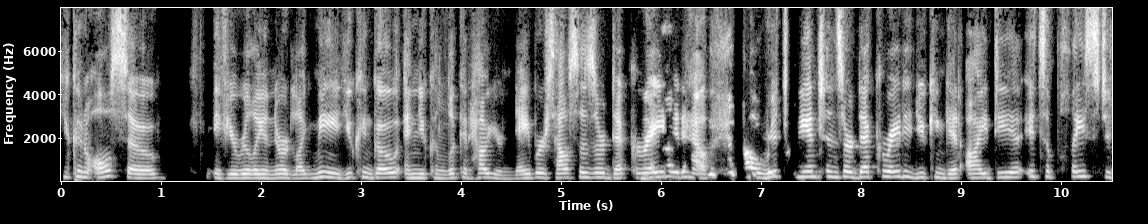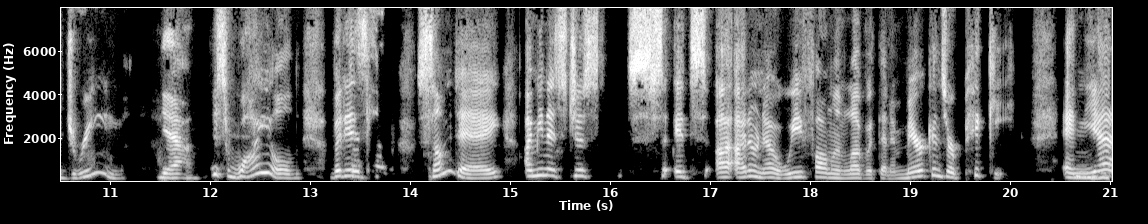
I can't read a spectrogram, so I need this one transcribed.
You can also if you're really a nerd like me, you can go and you can look at how your neighbors' houses are decorated, how how rich mansions are decorated. You can get idea. It's a place to dream. Yeah. It's wild, but it's, it's like someday, I mean, it's just, it's, I, I, don't know. We fall in love with it. Americans are picky. And mm-hmm. yet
